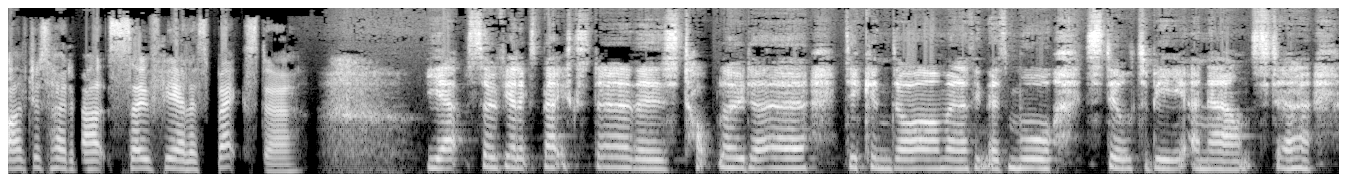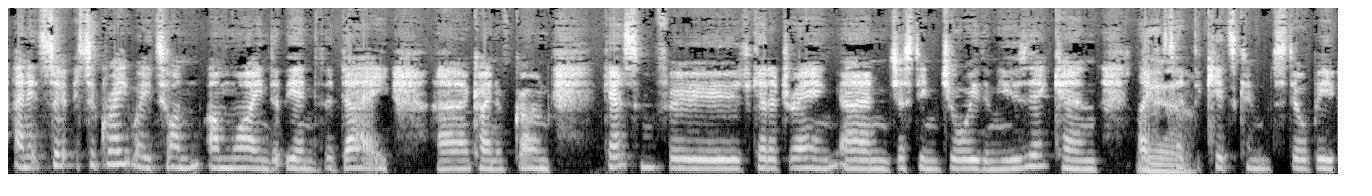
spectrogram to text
I've just heard about Sophie Ellis Bextor. Yeah, Sophie Ellis Bextor, there's Toploader, Dick and Dom, and I think there's more still to be announced. Uh, and it's a, it's a great way to un- unwind at the end of the day, uh, kind of go and get some food, get a drink and just enjoy the music. And like I said, the kids can still be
